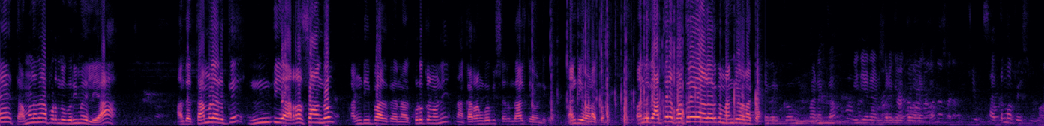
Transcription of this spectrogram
ஏன் தமிழனா பிறந்த உரிமை இல்லையா? அந்த தமிழருக்கு இந்திய அரசாங்கம் கண்டிப்பாக அதுக்கு நான் கொடுக்கணும்னு நான் கரங்கூப்பி சிறந்தால் தேவண்டிக்கிறேன் நன்றி வணக்கம். வந்திருக்க அத்தனை பத்திரிகையாளருக்கும் நன்றி வணக்கம். இவருக்கும் வணக்கம். மீடியா நண்பர்களுக்கும் வணக்கம். சத்தமா பேசணுமா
